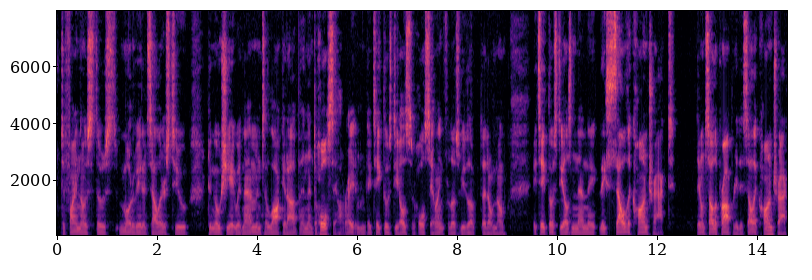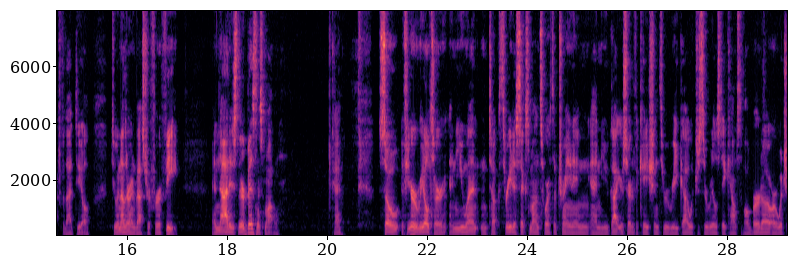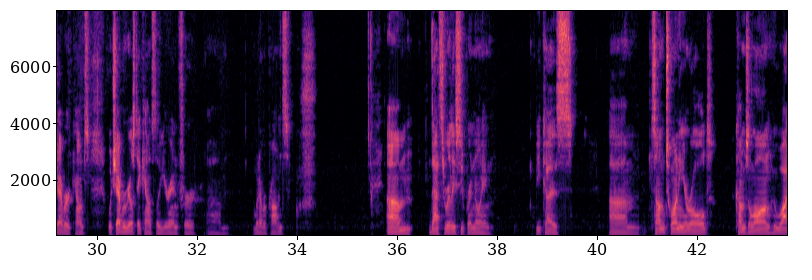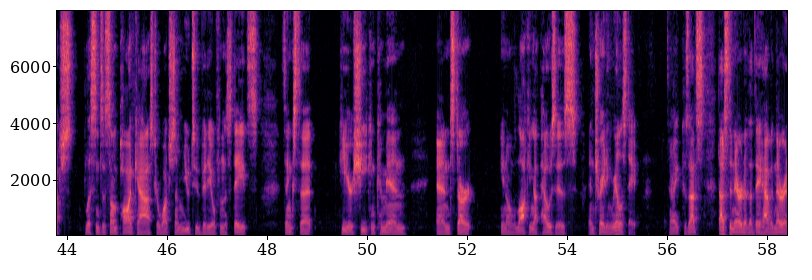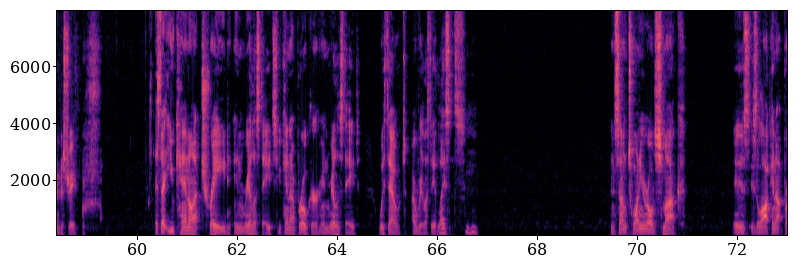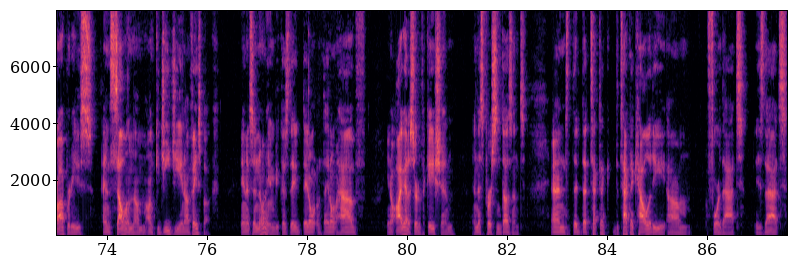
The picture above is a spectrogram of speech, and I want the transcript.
to find those those motivated sellers to negotiate with them and to lock it up and then to wholesale, right? And they take those deals, wholesaling for those of you that- don't know, they take those deals and then they they sell the contract. They don't sell the property; they sell a contract for that deal to another investor for a fee, and that is their business model. Okay. So if you're a realtor and you went and took three to six months worth of training and you got your certification through RECA, which is the Real Estate Council of Alberta, or whichever counts, whichever real estate council you're in for um, whatever province, um, that's really super annoying because um, some 20 year old comes along who watched listens to some podcast or watch some YouTube video from the states, thinks that he or she can come in and start, you know, locking up houses and trading real estate, right? Because that's that's the narrative that they have in their industry. Is that you cannot trade in real estate, you cannot broker in real estate without a real estate license. Mhm. And some 20 year old schmuck is is locking up properties and selling them on Kijiji and on Facebook. And it's annoying because they, they don't they don't have, you know, I got a certification and this person doesn't. And the the technic the technicality um, for that is that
